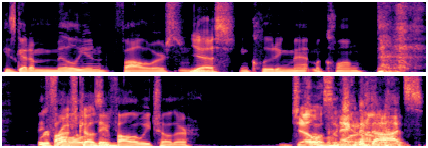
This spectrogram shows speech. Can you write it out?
He's got a million followers, Yes. including Matt McClung. They Riff Raff's follow, cousin. They follow each other. Jealous. of Connect one the dots.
